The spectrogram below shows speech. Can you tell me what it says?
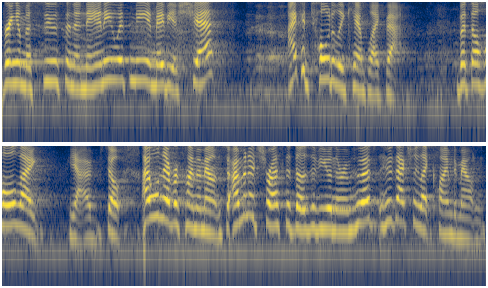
bring a masseuse and a nanny with me and maybe a chef. I could totally camp like that. But the whole like Yeah. So I will never climb a mountain. So I'm going to trust that those of you in the room who have, who's actually like climbed a mountain,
